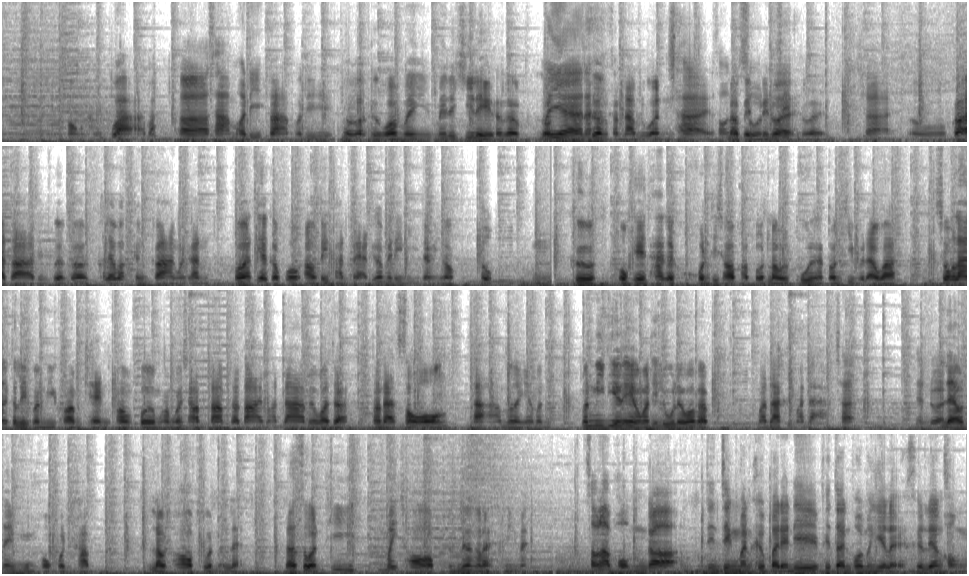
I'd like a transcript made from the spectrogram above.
สองถังกว่าปะอ่าสามพอดี สามพอดีก็ถือว่าไม่ไม่ได้ขี้เหร่สำหรับรถไม่แย่นะ เครื่องสันดาปล้วนใช่แล้วเป็นเบน2.0ด้วยซินด้วยใช่โอ้ก็อัตราที่เปลืองก็เขาเรียกว่ากลางๆเหมือนกัน เพราะว่าเทียบกับพวกเอาติพันแปดก็ไม่ได้หนีจากนี้หรอกถูกอืมคือโอเค ถ้าเกิดคนที่ชอบขับรถเราพูดตั้งแต่ต้นคลิปไปแล้วว่า ช่วงล่างจริตมันมีความแข็งความเฟิร์มความกระชับตามสไตล์มาด้าไม่ว่าจะตั้งแต่สองสามอะไรเงี้ยมันมันมี DNA ของมันที่รู้เลยว่าแบบมาด้าคือมาด้าใช่เห็นด้วยแล้วในมุมของคนขับ เราชอบส่วนนั้นแหละ แล้วส่วนที่ไม่ชอบเป็นเรื่องอะไรมีไหมสำหรับผมก็จริง ๆ มันคือประเด็นที่พี่เติ้ลพูดเมื่อกี้เลย คือเรื่องของ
